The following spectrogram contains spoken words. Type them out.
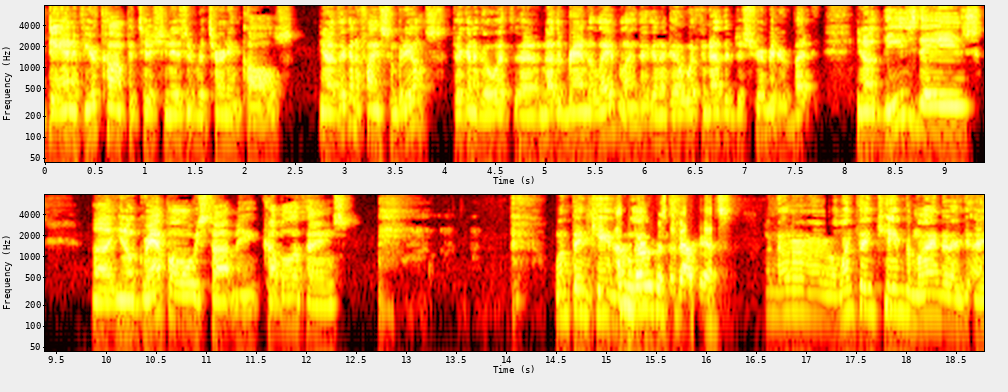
Dan, if your competition isn't returning calls, you know, they're going to find somebody else. They're going to go with uh, another brand of labeling. They're going to go with another distributor. But, you know, these days, uh, you know, Grandpa always taught me a couple of things one thing came. I'm nervous about this. No, no, no, no. One thing came to mind. I, I,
